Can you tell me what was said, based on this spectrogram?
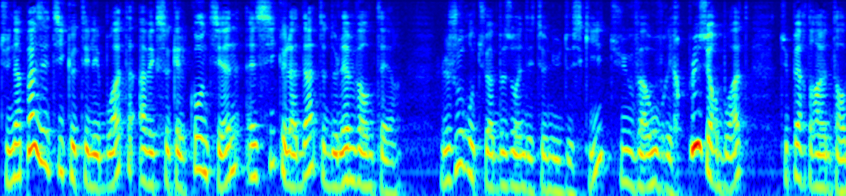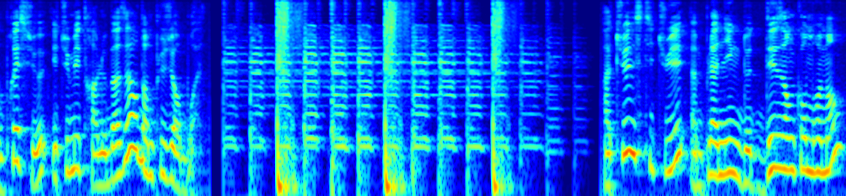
Tu n'as pas étiqueté les boîtes avec ce qu'elles contiennent ainsi que la date de l'inventaire. Le jour où tu as besoin des tenues de ski, tu vas ouvrir plusieurs boîtes, tu perdras un temps précieux et tu mettras le bazar dans plusieurs boîtes. As-tu institué un planning de désencombrement?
